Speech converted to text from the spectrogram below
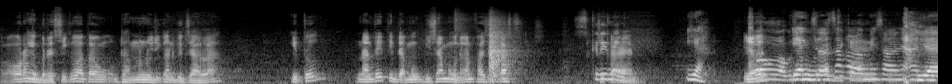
kalau orang yang beresiko atau udah menunjukkan gejala itu nanti tidak bisa menggunakan fasilitas Screening. Iya. Ya kan? Oh, yang jelasnya kalau misalnya ada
